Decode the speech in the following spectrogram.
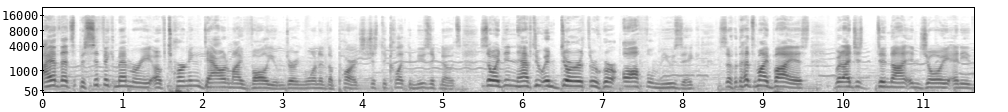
I have that specific memory of turning down my volume during one of the parts just to collect the music notes, so I didn't have to endure through her awful music. So that's my bias, but I just did not enjoy any,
